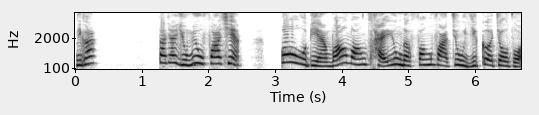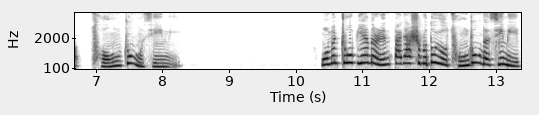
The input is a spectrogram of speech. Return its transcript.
你看，大家有没有发现，爆点往往采用的方法就一个，叫做从众心理。我们周边的人，大家是不是都有从众的心理？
